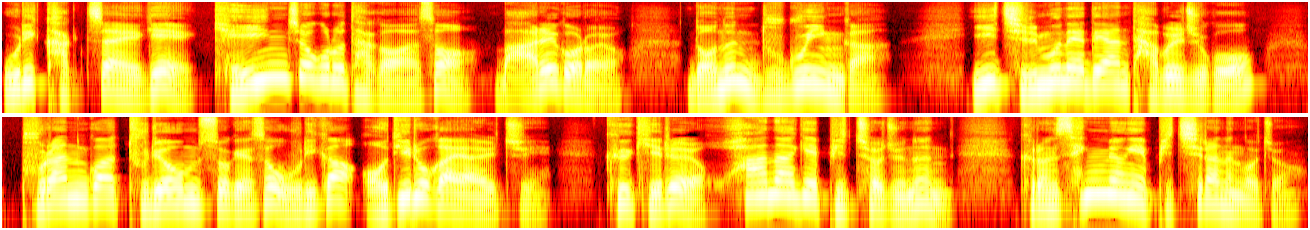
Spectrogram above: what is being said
우리 각자에게 개인적으로 다가와서 말을 걸어요. 너는 누구인가? 이 질문에 대한 답을 주고 불안과 두려움 속에서 우리가 어디로 가야 할지 그 길을 환하게 비춰주는 그런 생명의 빛이라는 거죠.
